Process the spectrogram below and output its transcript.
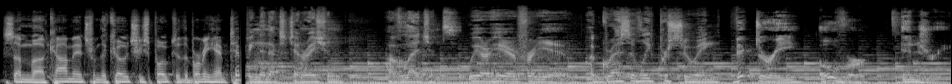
some uh, comments from the coach who spoke to the Birmingham Tip. The next generation of legends. We are here for you. Aggressively pursuing victory over injury.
